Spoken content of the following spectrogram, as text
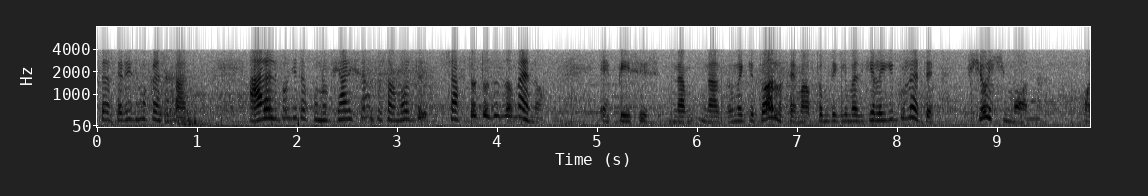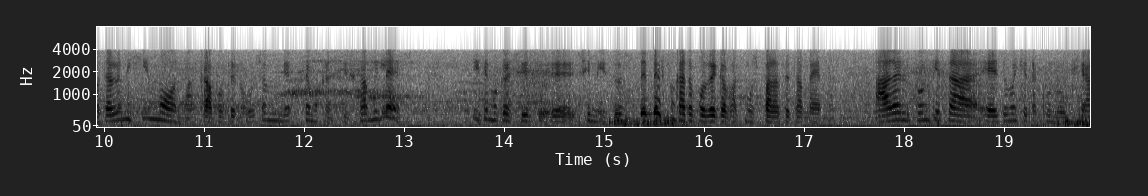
σταθερή δημοκρατία. Άρα λοιπόν και τα κουνουπιά άρχισαν να προσαρμόζονται σε αυτό το δεδομένο. Επίσης, να, να δούμε και το άλλο θέμα, αυτό με την κλιματική αλλαγή που λέτε. Ποιο χειμώνα; Όταν λέμε χειμώνα, κάποτε εννοούσαμε θερμοκρασίες χαμηλές. Οι θερμοκρασίες ε, συνήθως δεν πέφτουν κάτω από 10 βαθμούς παρατεταμένα. Άρα λοιπόν και τα έντομα και τα κουνούπια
